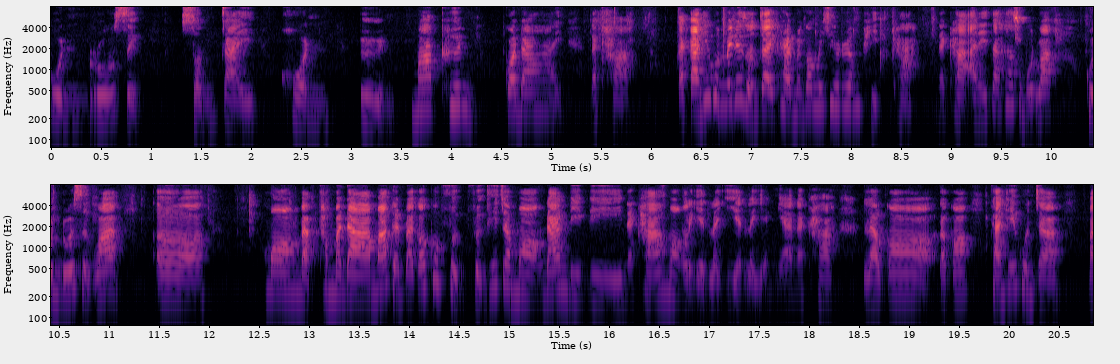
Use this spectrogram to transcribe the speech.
คุณรู้สึกสนใจคนอื่นมากขึ้น ก็ได้นะคะ แต่การที่คุณไม่ได้สนใจใครมันก็ไม่ใช่เรื่องผิดค่ะนะคะ อันนี้ถ้าสมมติว่าคุณรู้สึกว่าเออมองแบบธรรมดามากเกินไปก็ฝึกฝึกที่จะมองด้านดีๆนะคะ มองละเอียดละเอียดอะไรอย่างเงี้ยนะคะ แล้วก็แล้วก็แทนที่คุณจะไป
